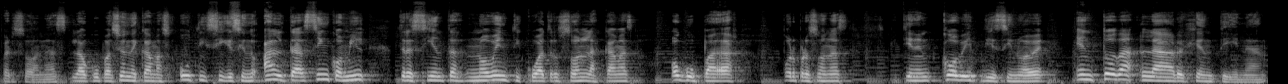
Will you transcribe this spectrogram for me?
personas. La ocupación de camas UTI sigue siendo alta, 5.394 son las camas ocupadas por personas tienen COVID-19 en toda la Argentina.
